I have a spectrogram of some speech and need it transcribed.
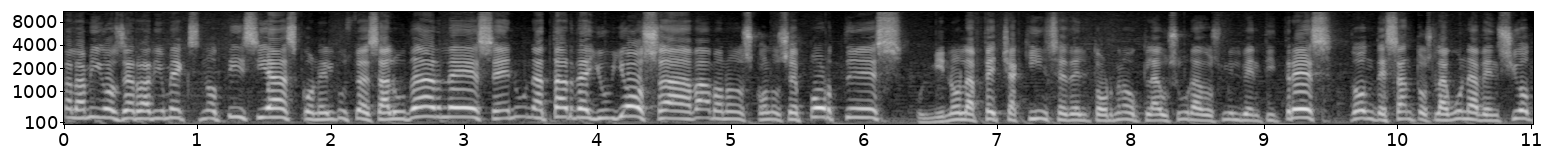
Tal amigos de Radio Mex Noticias? Con el gusto de saludarles en una tarde lluviosa. Vámonos con los deportes. Culminó la fecha 15 del torneo Clausura 2023, donde Santos Laguna venció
